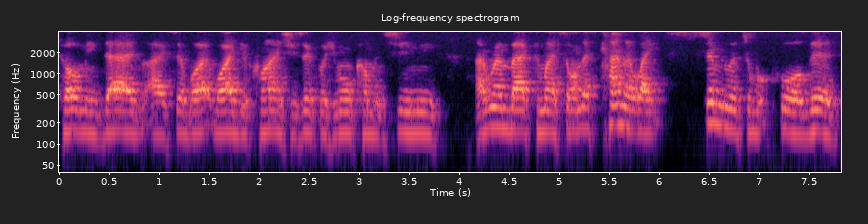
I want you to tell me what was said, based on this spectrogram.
told me, Dad, I said, why, why are you crying? She said, because you won't come and see me. I ran back to my son. That's kind of like similar to what Paul did.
